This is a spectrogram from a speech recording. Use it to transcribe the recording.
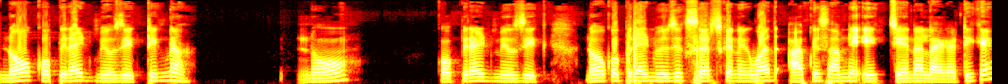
नो कॉपीराइट म्यूज़िक ठीक ना? No copyright music no copyright music search करने के बाद आपके सामने एक चैनल आएगा, ठीक है?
